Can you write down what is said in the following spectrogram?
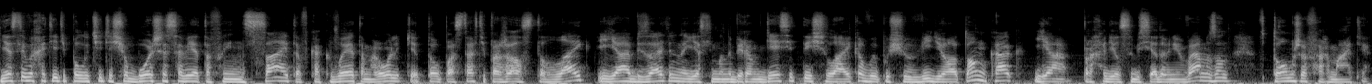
Если вы хотите получить еще больше советов и инсайтов, как в этом ролике, то поставьте, пожалуйста, лайк. И я обязательно, если мы наберем 10 тысяч лайков, выпущу видео о том, как я проходил собеседование в Amazon в том же формате.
